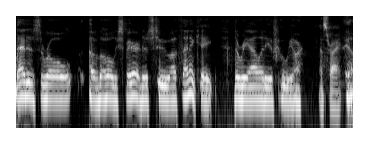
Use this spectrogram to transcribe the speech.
that is the role of the Holy Spirit is to authenticate the reality of who we are. That's right. Yeah,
